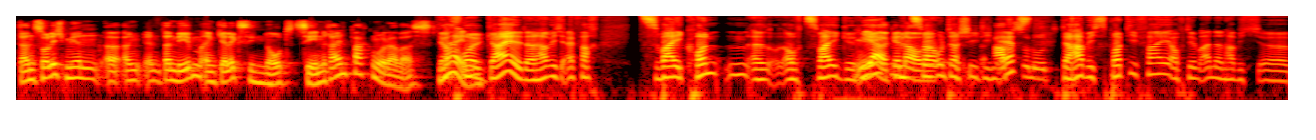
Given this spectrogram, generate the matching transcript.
dann soll ich mir ein, äh, ein, daneben ein Galaxy Note 10 reinpacken oder was? Ja, Nein. voll geil. Dann habe ich einfach zwei Konten, also auf zwei Geräten ja, genau. mit zwei unterschiedlichen Absolut. Apps. Da habe ich Spotify, auf dem anderen habe ich äh,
